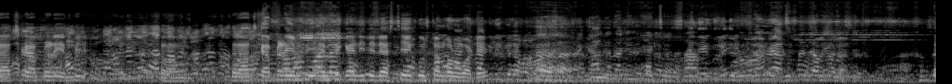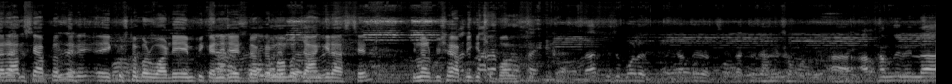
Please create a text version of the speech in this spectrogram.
আজকে আপনার এমপি স্যার আজকে আপনার এমপি এমপি ক্যান্ডিডেট আসছে একুশ নম্বর ওয়ার্ডে। স্যার, আজকে আপনাদের একুশ নম্বর ওয়ার্ডে MP candidate doctor Mohammad Jahangir আসছেন। ইনার বিষয়ে আপনি কিছু বলেন। স্যার কিছু বলেন, জানতে ডাক্তার জাহাঙ্গীর সম্পর্কে। আলহামদুলিল্লাহ,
